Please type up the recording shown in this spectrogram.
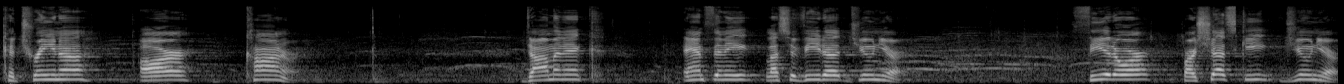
Katrina R. Connor. Dominic Anthony Lasavita Jr. Theodore Barshevsky Jr.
